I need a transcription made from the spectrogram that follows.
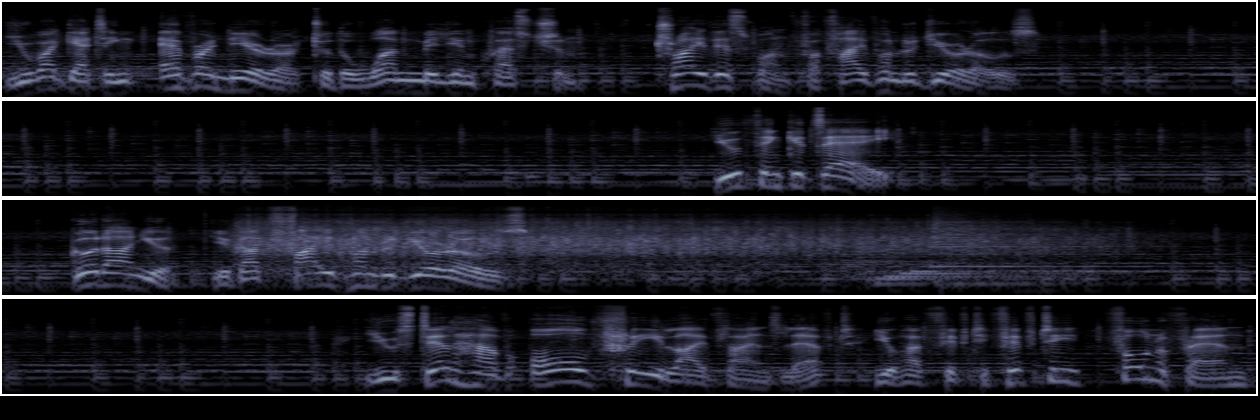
You are getting ever nearer to the 1 million question. Try this one for 500 euros. You think it's A. Good on you. You got 500 euros. You still have all three lifelines left. You have 50-50, phone a friend,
